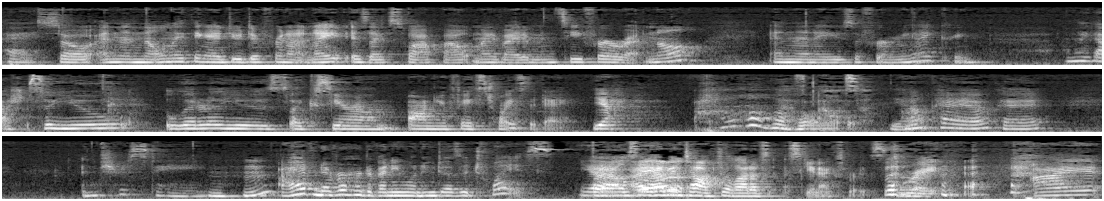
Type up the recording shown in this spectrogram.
Okay. So, and then the only thing I do different at night is I swap out my vitamin C for a retinol. And then I use a firming eye cream. Oh my gosh. So you literally use like serum on your face twice a day. Yeah. Oh. Yeah. Okay. Okay. Interesting. I have never heard of anyone who does it twice. but Yeah, I also I haven't haven't- talked to a lot of skin experts. Right. I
